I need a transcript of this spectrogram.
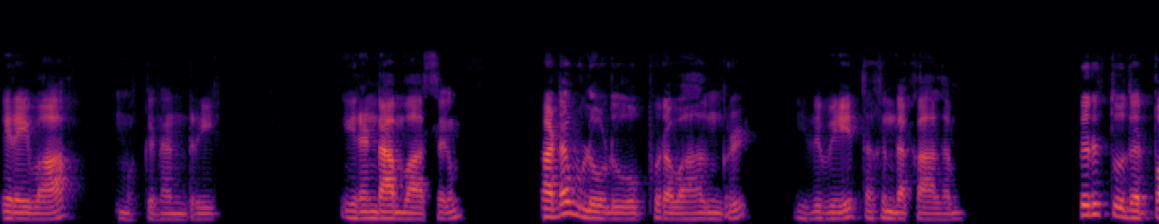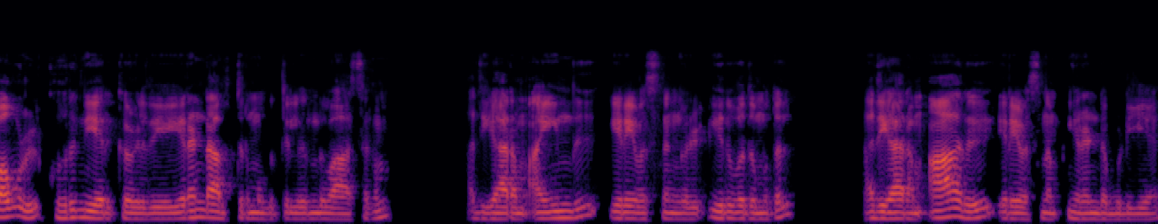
இறைவா உமக்கு நன்றி. இரண்டாம் வாசகம். கடவுளோடு ஒப்புரவாகுங்கள். இதுவே தகுந்த காலம். திருத்தூதர் பவுல் கொருந்தியருக்கு எழுதிய இரண்டாம் திருமுகத்திலிருந்து வாசகம். அதிகாரம் ஐந்து இறைவசனங்கள் இருபது முதல் அதிகாரம் ஆறு இறைவசனம் இரண்டு முடிய.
